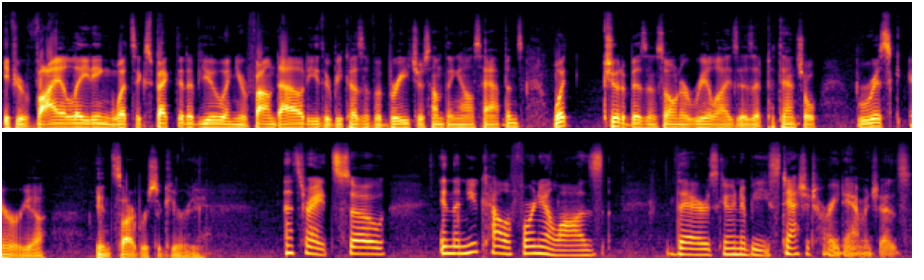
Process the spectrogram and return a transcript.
if you're violating what's expected of you and you're found out either because of a breach or something else happens? What should a business owner realize as a potential risk area in cybersecurity? That's right. So, in the new California laws, there's going to be statutory damages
